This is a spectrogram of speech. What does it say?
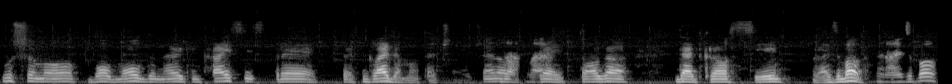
slušamo Bob Mold American Crisis pre, to jest gledamo tačno rečeno, Da, da. pre toga Dead Cross i Rise Above. Rise Above,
